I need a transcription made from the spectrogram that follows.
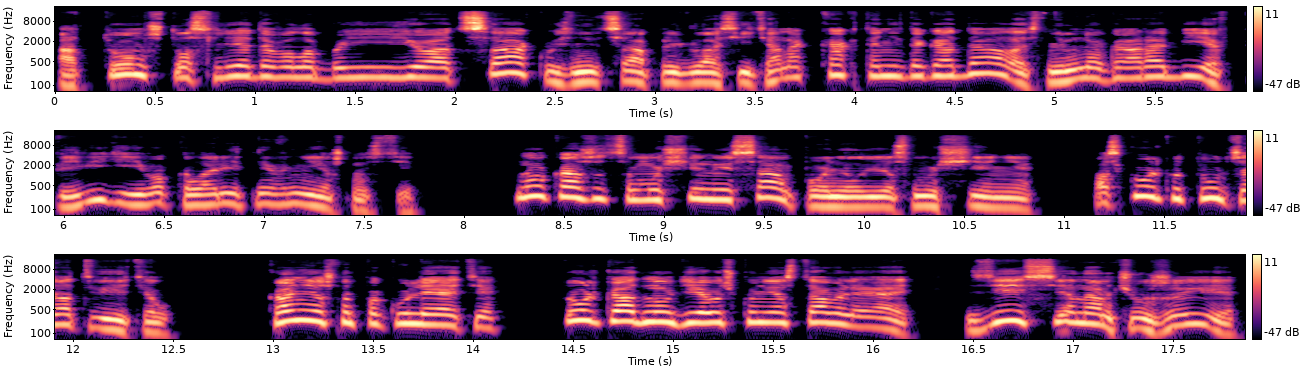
О том, что следовало бы ее отца, кузнеца, пригласить, она как-то не догадалась, немного оробев при виде его колоритной внешности. Но, кажется, мужчина и сам понял ее смущение, поскольку тут же ответил. «Конечно, погуляйте, только одну девочку не оставляй, здесь все нам чужие,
